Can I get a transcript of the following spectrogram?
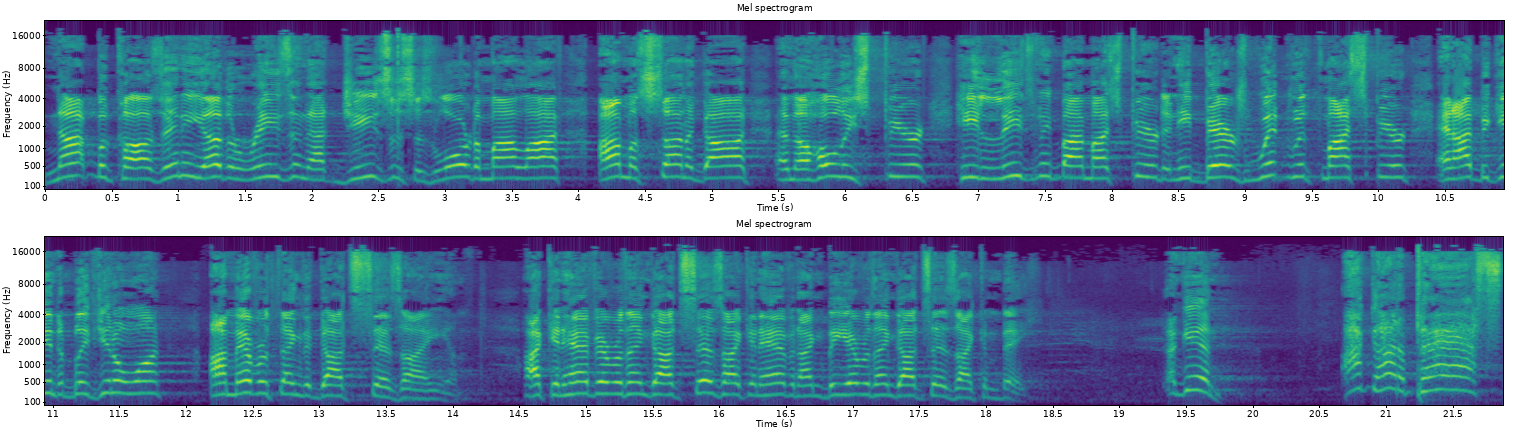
Not because any other reason that Jesus is Lord of my life. I'm a son of God and the Holy Spirit, He leads me by my spirit and He bears wit with my spirit. And I begin to believe, you know what? I'm everything that God says I am. I can have everything God says I can have and I can be everything God says I can be. Again, I got a past,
